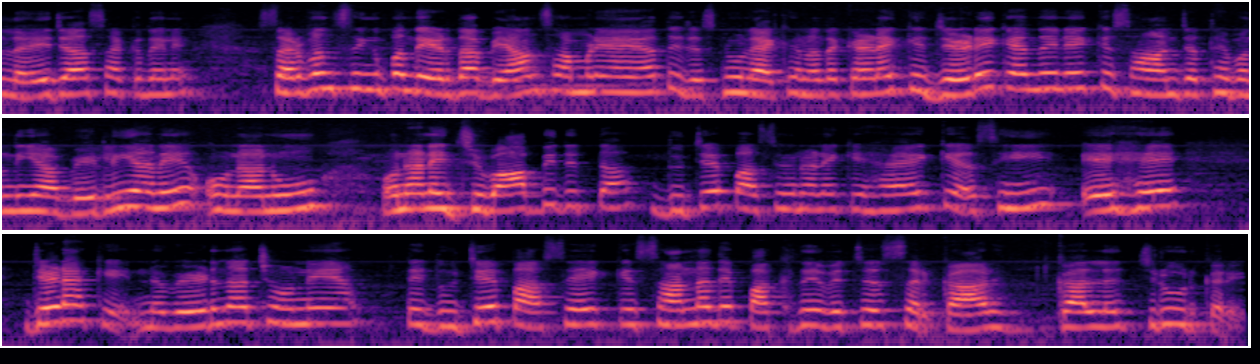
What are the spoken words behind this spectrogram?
ਲਏ ਜਾ ਸਕਦੇ ਨੇ। ਸਰਵਨ ਸਿੰਘ ਪੰਧੇਰ ਦਾ ਬਿਆਨ ਸਾਹਮਣੇ ਆਇਆ ਤੇ ਜਿਸ ਨੂੰ ਲੈ ਕੇ ਉਹਨਾਂ ਦਾ ਕਹਿਣਾ ਹੈ ਕਿ ਜਿਹੜੇ ਕਹਿੰਦੇ ਨੇ ਕਿਸਾਨ ਜਥੇਬੰਦੀਆਂ ਵੇਲੀਆਂ ਨੇ, ਉਹਨਾਂ ਨੂੰ ਉਹਨਾਂ ਨੇ ਜਵਾਬ ਵੀ ਦਿੱਤਾ। ਦੂਜੇ ਪਾਸੇ ਉਹਨਾਂ ਨੇ ਕਿਹਾ ਹੈ ਕਿ ਅਸੀਂ ਇਹ ਜਿਹੜਾ ਕਿ ਨਵੇੜਨਾ ਚਾਹੁੰਦੇ ਆ ਤੇ ਦੂਜੇ ਪਾਸੇ ਕਿਸਾਨਾਂ ਦੇ ਪੱਖ ਦੇ ਵਿੱਚ ਸਰਕਾਰ ਗੱਲ ਜ਼ਰੂਰ ਕਰੇ।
